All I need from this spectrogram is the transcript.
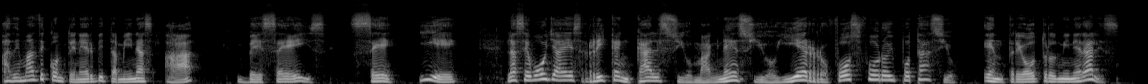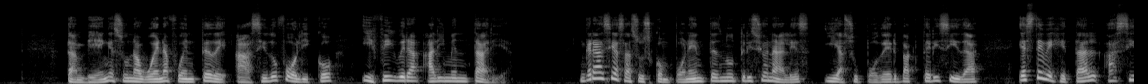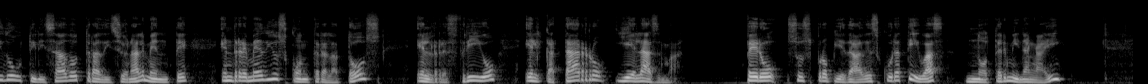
Además de contener vitaminas A, B6, C y E, la cebolla es rica en calcio, magnesio, hierro, fósforo y potasio, entre otros minerales. También es una buena fuente de ácido fólico y fibra alimentaria. Gracias a sus componentes nutricionales y a su poder bactericida, este vegetal ha sido utilizado tradicionalmente en remedios contra la tos, el resfrío, el catarro y el asma. Pero sus propiedades curativas no terminan ahí.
